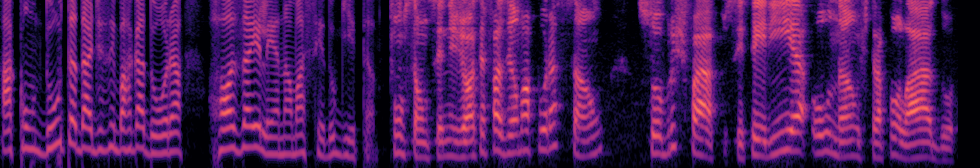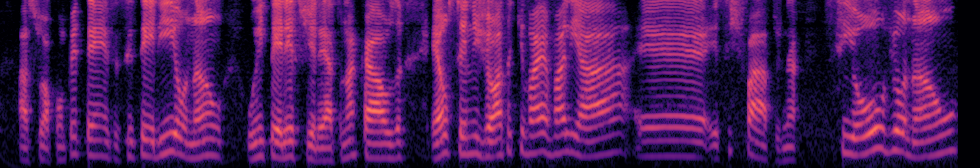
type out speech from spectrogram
a conduta da desembargadora Rosa Helena Macedo Guita. A função do CNJ é fazer uma apuração sobre os fatos, se teria ou não extrapolado a sua competência, se teria ou não o interesse direto na causa. É o CNJ que vai avaliar é, esses fatos, né? Se houve ou não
